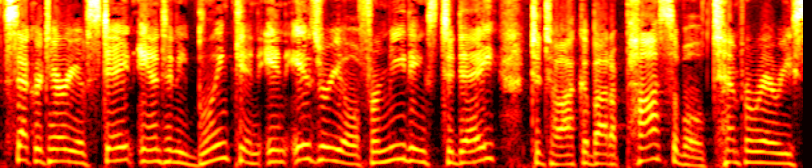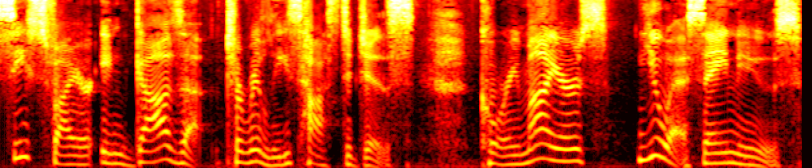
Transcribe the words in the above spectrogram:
Secretary of State Antony Blinken in Israel for meetings today to talk about a possible temporary ceasefire in Gaza to release hostages. Corey Myers, USA News.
